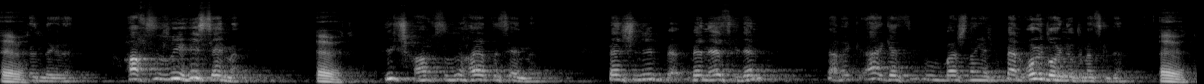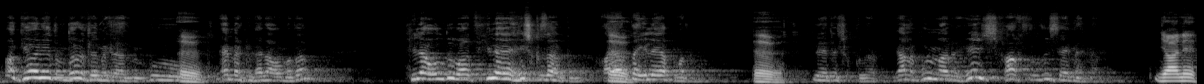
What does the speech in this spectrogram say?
Evet. Önde gelen. Haksızlığı hiç sevmem. Evet. Hiç haksızlığı hayatta sevmem. Ben şimdi ben eskiden yani herkes başından geçmiş. Ben oyun da oynuyordum eskiden. Evet. Bak güveniyordum doğru söylemek lazım. Bu Evet. emekli falan olmadan. Hile olduğu vakit hileye hiç kızardım. Hayatta hile yapmadım. Evet. Hileye de çok kızardım. Yani bunları hiç haksızlığı sevmem. Yani. Yani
